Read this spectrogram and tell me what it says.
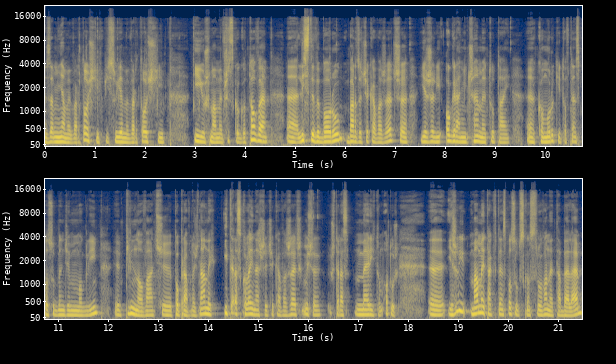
zamieniamy wartości, wpisujemy wartości i już mamy wszystko gotowe. E, Listy wyboru, bardzo ciekawa rzecz. E, Jeżeli ograniczymy tutaj e, komórki, to w ten sposób będziemy mogli pilnować poprawność danych. I teraz kolejna jeszcze ciekawa rzecz, myślę już teraz meritum. Otóż Jeżeli mamy tak w ten sposób skonstruowane tabele,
